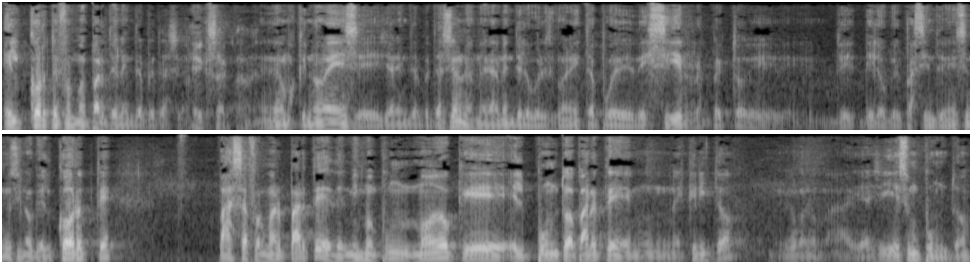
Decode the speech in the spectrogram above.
El corte forma parte de la interpretación. Exactamente. Digamos que no es eh, ya la interpretación, no es meramente lo que el psicoanalista puede decir respecto de, de- de lo que el paciente viene diciendo, sino que el corte pasa a formar parte del mismo modo que el punto aparte en un escrito. Bueno, allí es un punto.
